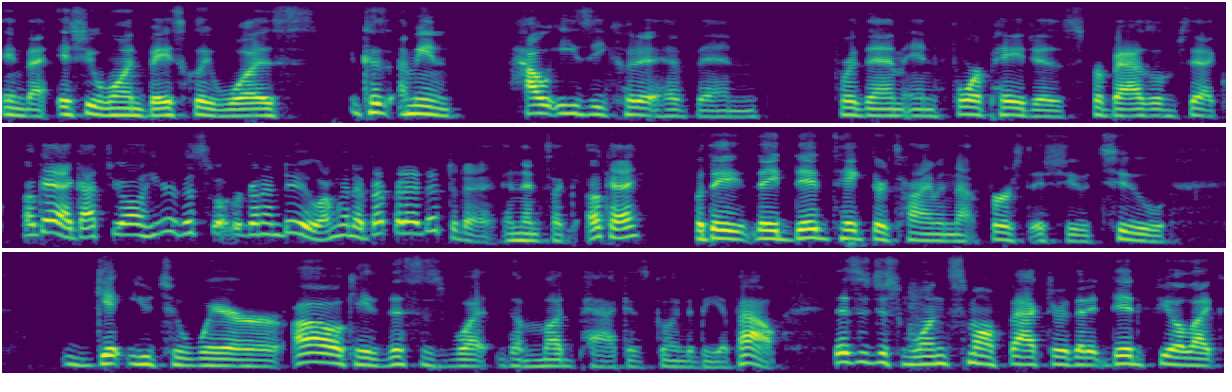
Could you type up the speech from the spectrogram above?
in that issue one basically was because I mean, how easy could it have been for them in four pages for Basil to say like, "Okay, I got you all here. This is what we're gonna do. I'm gonna da da da today," and then it's like, "Okay," but they they did take their time in that first issue to get you to where oh okay this is what the mud pack is going to be about this is just one small factor that it did feel like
